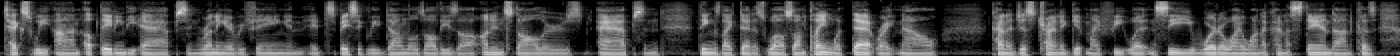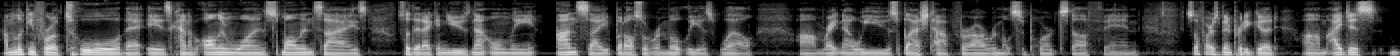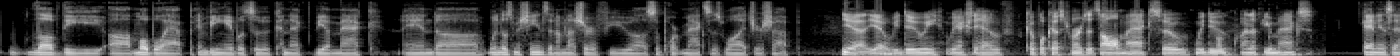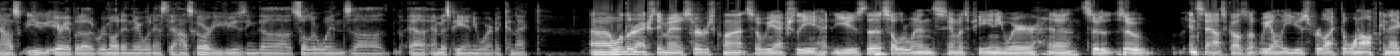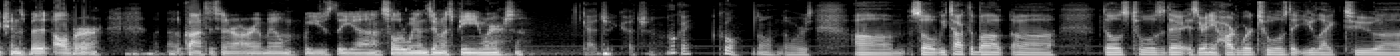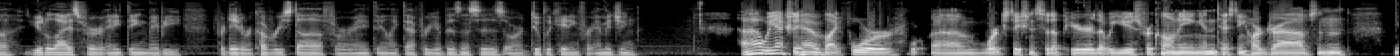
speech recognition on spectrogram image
tech suite on updating the apps and running everything, and it's basically downloads all these uh, uninstallers, apps, and things like that as well. So I'm playing with that right now kind of just trying to get my feet wet and see where do I want to kind of stand on because I'm looking for a tool that is kind of all in one, small in size, so that I can use not only on site but also remotely as well. Um, right now, we use Splashtop for our remote support stuff, and so far it's been pretty good. Um, I just love the uh, mobile app and being able to connect via Mac and uh, Windows machines. And I'm not sure if you uh, support Macs as well at your shop. Yeah, yeah, we do. We we actually have a couple customers. It's all Macs, so we do okay. quite a few Macs. And Instant House, you, are able to remote in there with Instant House Call, or are you using the SolarWinds uh, uh, MSP Anywhere to connect? Uh, well, they're actually managed service clients, so we actually use the SolarWinds MSP Anywhere. Uh, so, so Instant House Calls we only use for like the one-off connections, but all of our uh, clients that's in our RMM, we use the uh, SolarWinds MSP Anywhere. So, gotcha, gotcha. Okay, cool. No, no worries. Um, so we talked about uh, those tools. There is there any hardware tools that you like to uh, utilize for anything, maybe for data recovery stuff or anything like that for your businesses, or duplicating for imaging? Uh, we actually have like four uh, workstations set up here that we use for cloning and testing hard drives and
